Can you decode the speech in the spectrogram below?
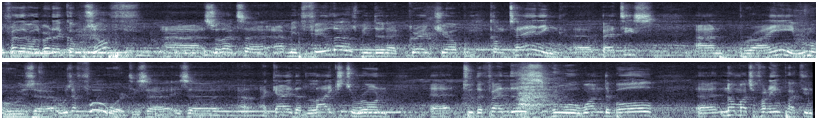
So Fede Valverde comes off. Uh, so that's uh, a, a, midfielder who's been doing a great job containing uh, Betis. And Brahim, who's a, who's a forward, he's, a, a, a, guy that likes to run uh, to defenders who will want the ball. Uh, not much of an impact in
